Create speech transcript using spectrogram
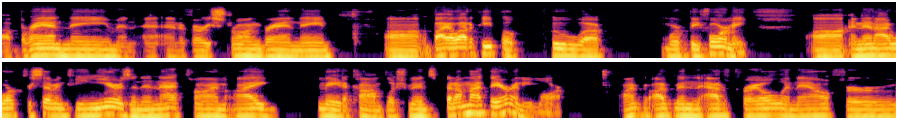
a, brand name and, and a very strong brand name uh, by a lot of people who were before me. Uh, and then I worked for 17 years, and in that time, I made accomplishments, but I'm not there anymore. I've, I've been out of Crayola now for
